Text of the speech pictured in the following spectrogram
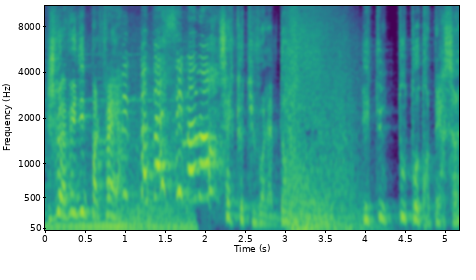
Je lui avais dit de pas le faire Mais papa, c'est maman Celle que tu vois là-dedans est une toute autre personne.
